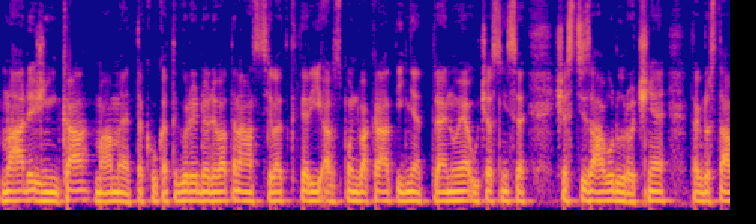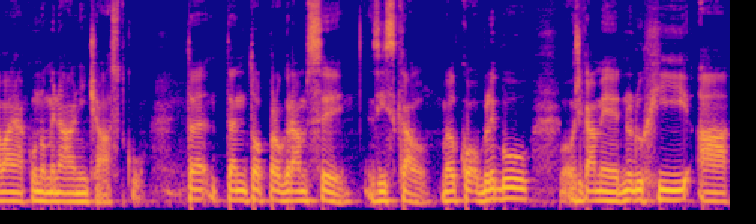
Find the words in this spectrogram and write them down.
mládežníka, máme takovou kategorii do 19 let, který aspoň dvakrát týdně trénuje a účastní se šesti závodů ročně, tak dostává nějakou nominální částku. Tento program si získal velkou oblibu, říkám je jednoduchý a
